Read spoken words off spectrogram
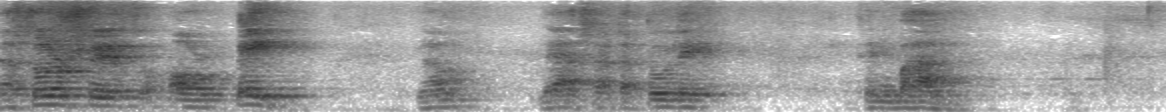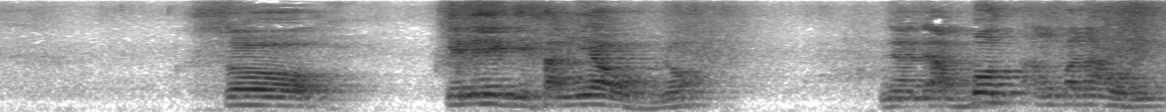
the sources of faith no diya sa katolik simbahan. So kini gisangyaw no? Na naabot ang panahon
